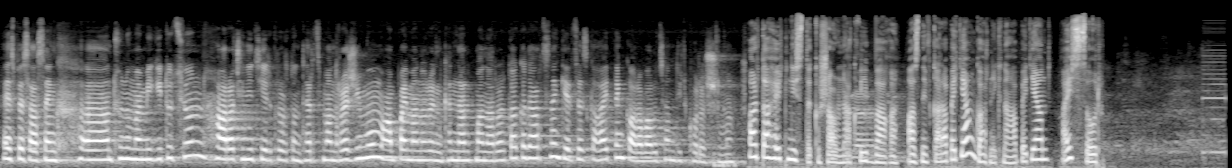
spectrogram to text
այսպես ասենք, ընդունում եմ իգիտություն, առաջինից երկրորդ ընթերցման ռեժիմում անպայմանորեն քննարկման առարկա կդարձնենք եւ ցես կհայտնենք կառավարության դիրքորոշումը։ Արտահերտ նիստը կշարունակվի վաղը։ Ազնիվ Կարապետյան, Գառնիկ Նահապետյան, այսօր։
